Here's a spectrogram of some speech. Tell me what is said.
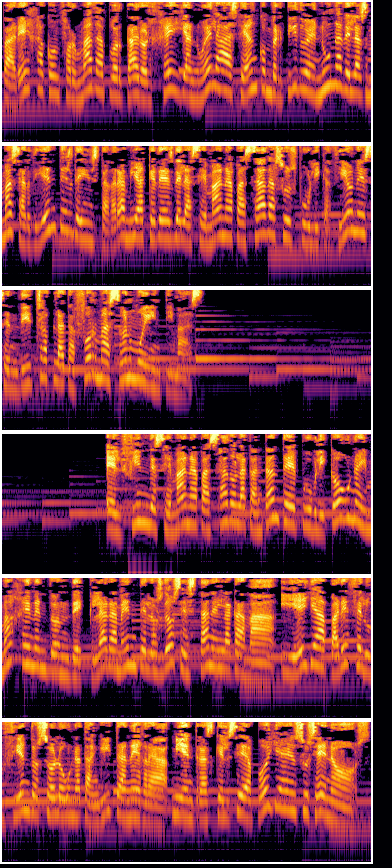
pareja conformada por Carol G y Anuela se han convertido en una de las más ardientes de Instagram ya que desde la semana pasada sus publicaciones en dicha plataforma son muy íntimas. El fin de semana pasado la cantante publicó una imagen en donde claramente los dos están en la cama, y ella aparece luciendo solo una tanguita negra, mientras que él se apoya en sus senos.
